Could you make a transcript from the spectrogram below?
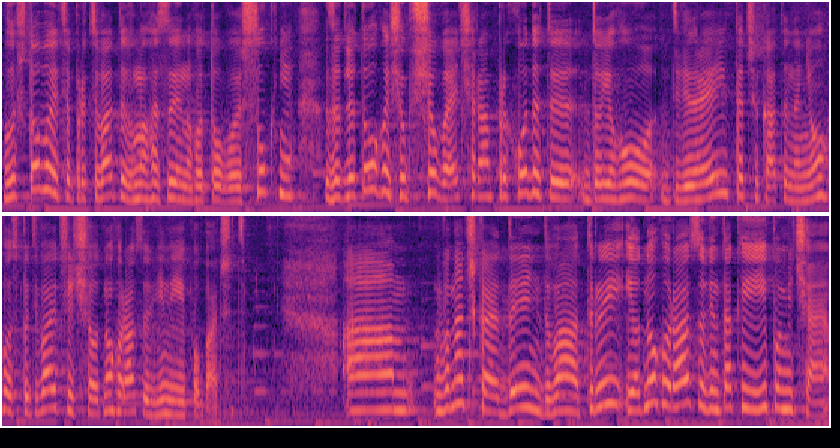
влаштовується працювати в магазин готової сукні задля того, щоб щовечора приходити до його дверей та чекати на нього, сподіваючись, що одного разу він її побачить. А вона чекає день, два, три, і одного разу він так і її помічає.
